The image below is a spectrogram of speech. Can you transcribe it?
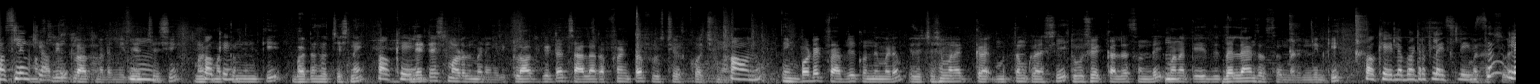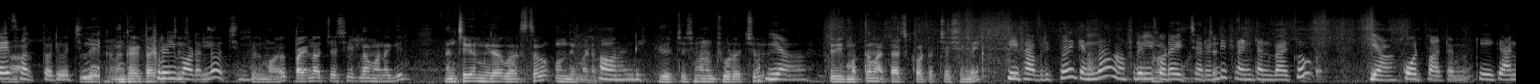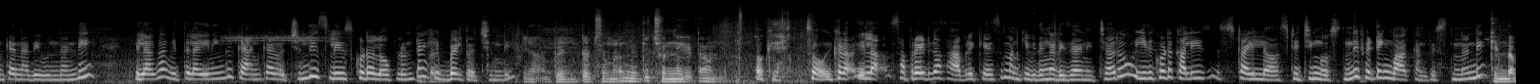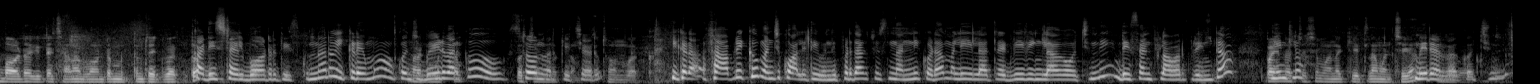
Muslin cloth muslin cloth madam ఇది వచ్చేసి మనకు Okay. మొత్తం దీనికి బటన్స్ వచ్చేసినాయి. లేటెస్ట్ మోడల్ మేడం ఇది క్లాత్ గిట్ట చాలా రఫ్ అండ్ టఫ్ యూస్ చేసుకోవచ్చు మనం. ఇంపార్టెంట్ ఫ్యాబ్రిక్ ఉంది మేడం ఇది వచ్చేసి మనకి మొత్తం క్రష్ టూ షేడ్ కలర్స్ ఉంది. మనకి ఇది బెల్ హ్యాండ్స్ వస్తుంది మేడం దీనికి. ఓకే ఇలా బటర్ఫ్లై స్లీవ్స్ లేస్ వర్క్ తోటి వచ్చింది. ఫ్రిల్ మోడల్లో వచ్చింది. ఫిల్ మోడల్ పైన వచ్చేసి ఇట్లా మనకి మంచిగా మిరర్ వర్క్స్తో ఉంది మేడం అవునండి. ఇది వచ్చేసి మనం చూడొచ్చు. యా ఇది మొత్తం అటాచ్ కోట్ వచ్చేసింది. ఈ ఫ్యాబ్రిక్తో కింద ఫ్రిల్ కూడా ఇచ్చారండి front and back yeah coat pattern ఈ క్యాన్ క్యాన్ అది ఉందండి. ఇలాగా విత్ లైనింగ్ క్యాన్ క్యాన్ వచ్చింది. స్లీవ్స్ కూడా లోపల ఉంటాయి. హిప్ బెల్ట్ వచ్చింది. బెల్ట్ వచ్చి మేడం. మీకు చున్నీ గిట్ట ఉంది. ఓకే. సో ఇక్కడ ఇలా separate గా ఫ్యాబ్రిక్ వేసి మనకి ఈ విధంగా డిజైన్ ఇచ్చారు. ఇది కూడా కలీ స్టైల్ స్టిచ్చింగ్ వస్తుంది. ఫిట్టింగ్ బాగా కనిపిస్తుందండి. కింద బార్డర్ గిట్ట చాలా బాగుంటుంది. మొత్తం థ్రెడ్ వర్క్ కడీ స్టైల్ బార్డర్ తీసుకున్నారు. ఇక్కడేమో కొంచెం బీడ్ వరకు స్టోన్ వర్క్ ఇచ్చారు. స్టోన్ వర్క్ ఇక్కడ ఫ్యాబ్రిక్ మంచి క్వాలిటీ ఉంది. ఇప్పటిదాకా చూసిన అన్ని కూడా. మళ్ళీ ఇలా థ్రెడ్ వీవింగ్ లాగా వచ్చింది. డిసెంట్ ఫ్లవర్ ప్రింట్ దీంట్లో వచ్చేసి మనకి ఇట్లా మంచిగా మిర్రర్ వర్క్ వచ్చింది.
